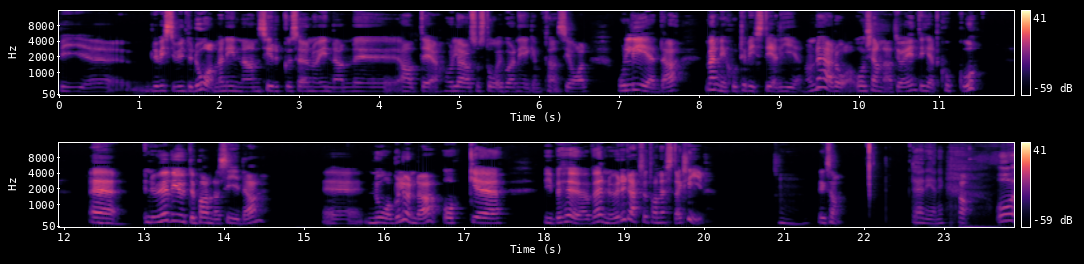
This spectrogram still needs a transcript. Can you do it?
vi eh, det visste vi inte då, men innan cirkusen och innan eh, allt det, och lära oss att stå i vår egen potential och leda människor till viss del genom det här då och känna att jag är inte helt koko. Eh, mm. nu är vi ute på andra sidan, eh, någorlunda, och eh, vi behöver, nu är det dags att ta nästa kliv. Mm. Liksom. Där är ni. Ja. Och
